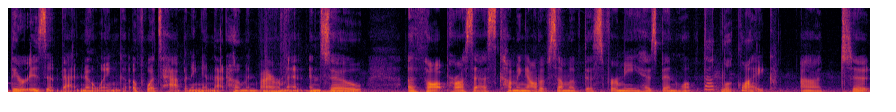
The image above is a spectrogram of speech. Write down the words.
there isn't that knowing of what's happening in that home environment. And so, a thought process coming out of some of this for me has been what would that look like uh, to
